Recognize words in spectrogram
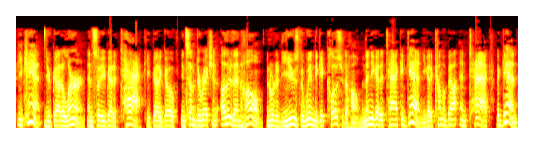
You can't. You've got to learn. And so you've got to tack. You've got to go in some direction other than home in order to use the wind to get closer to home. And then you got to tack again. You got to come about and tack again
